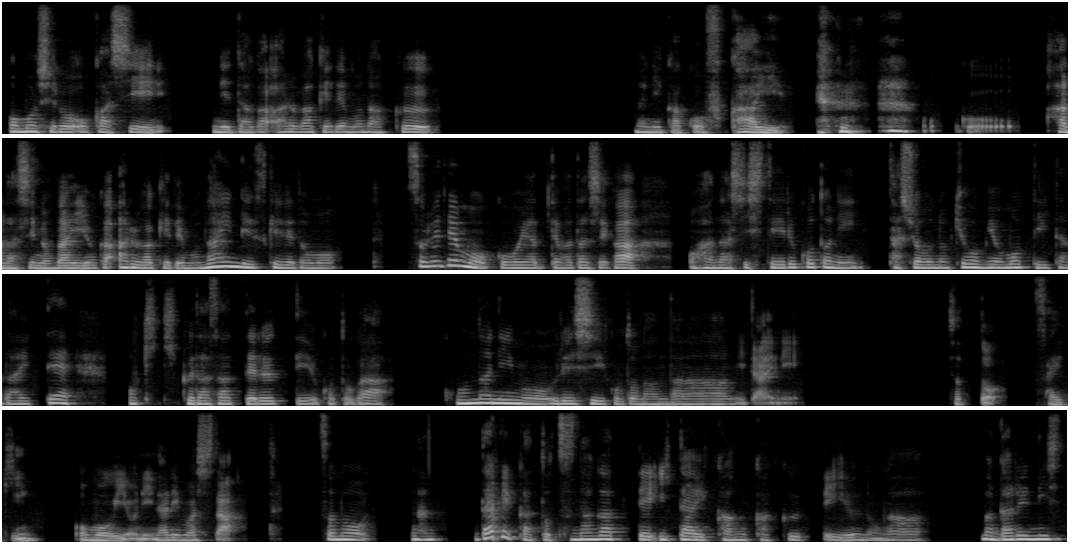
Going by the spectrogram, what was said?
う面白おかしいネタがあるわけでもなく何かこう深い こう話の内容があるわけでもないんですけれどもそれでもこうやって私がお話ししていることに多少の興味を持っていただいてお聞きくださってるっていうことがこんなにも嬉しいことなんだなみたいにちょっと最近思うようになりました。そのな誰かとつながっていたい感覚っていうのが、まあ、誰に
